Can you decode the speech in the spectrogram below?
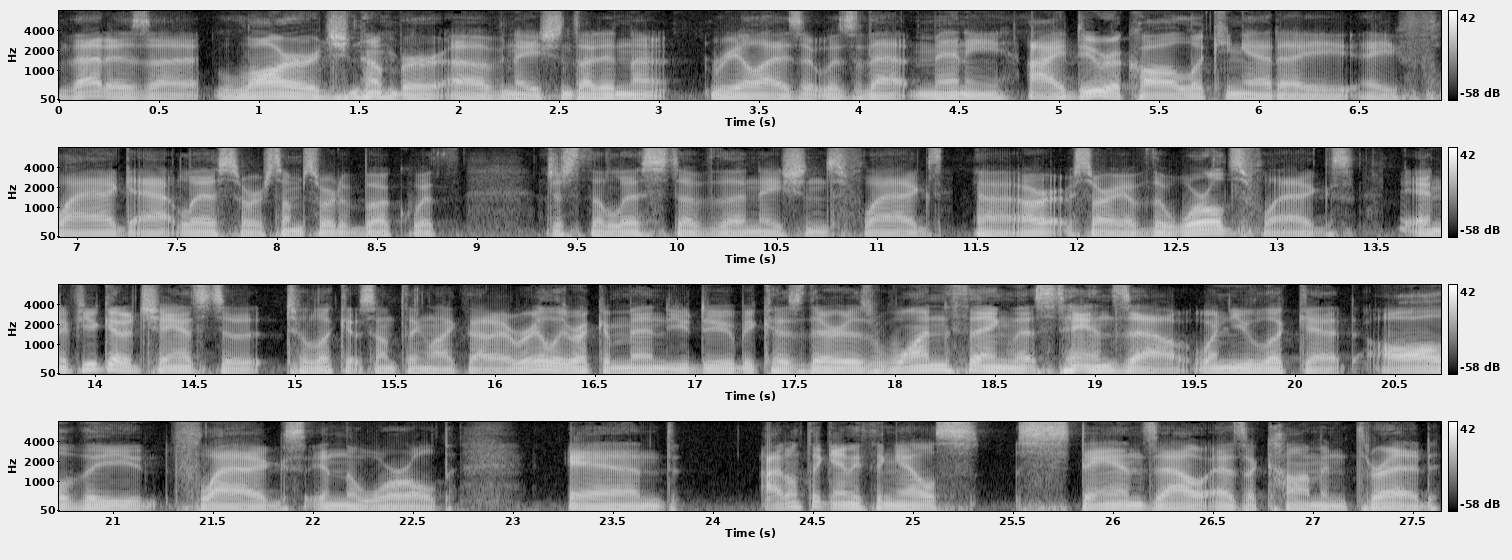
That is a large number of nations. I did not realize it was that many. I do recall looking at a, a flag atlas or some sort of book with just the list of the nation's flags, uh, or sorry, of the world's flags. And if you get a chance to, to look at something like that, I really recommend you do because there is one thing that stands out when you look at all the flags in the world. And I don't think anything else stands out as a common thread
